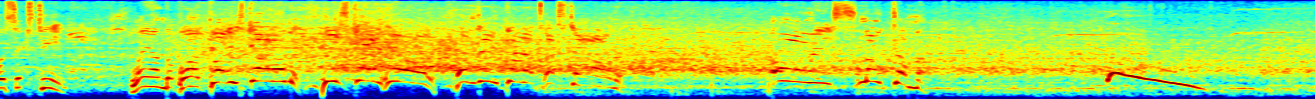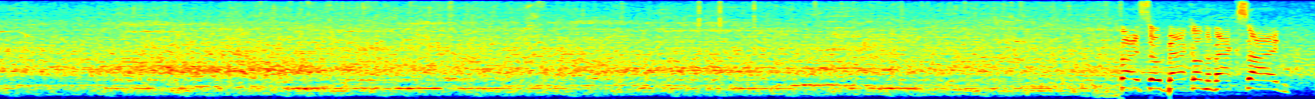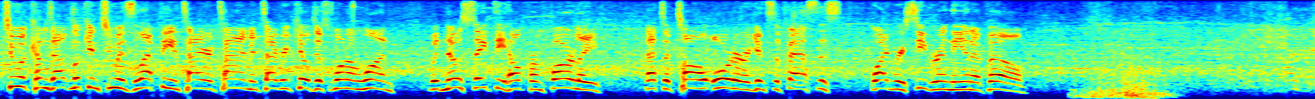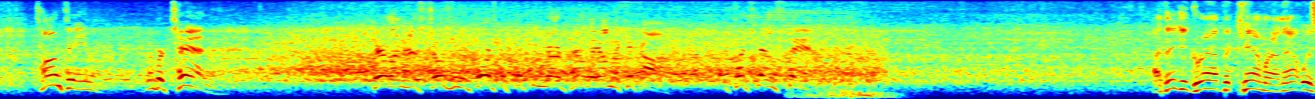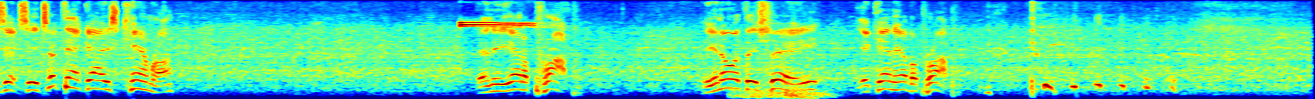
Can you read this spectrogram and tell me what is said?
of a 16. Lamb the block. Go, he's got him! He's got Hill! And they've got a touchdown! Oh, he smoked him! Woo! So back on the backside. Tua comes out looking to his left the entire time, and Tyreek Hill just one-on-one with no safety help from Farley. That's a tall order against the fastest wide receiver in the NFL. Taunting, number 10. Carolina has chosen to force the 15-yard penalty on the kickoff. A touchdown stand. I think he grabbed the camera, and that was it. So he took that guy's camera, and he had a prop. You know what they say, you can't have a prop.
